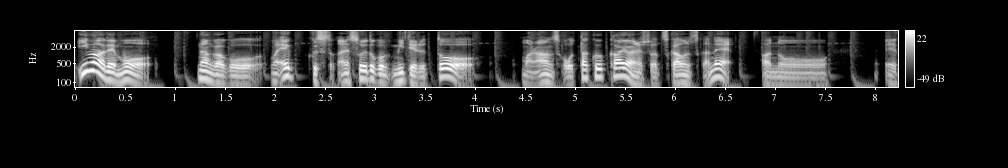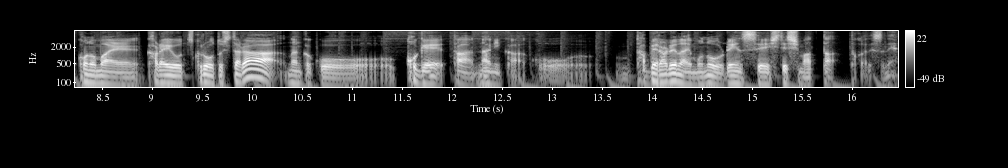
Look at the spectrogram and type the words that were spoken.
今でも、なんかこう、まあ、X とかね、そういうとこ見てると、まあなんですか、オタク界隈の人が使うんですかね。あの、えこの前カレーを作ろうとしたら、なんかこう、焦げた何か、こう、食べられないものを連成してしまったとかですね。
